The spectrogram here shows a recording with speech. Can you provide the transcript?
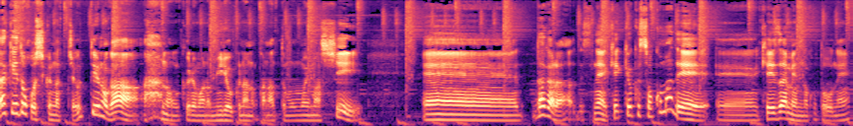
だけど欲しくなっちゃうっていうのが、あの、車の魅力なのかなとも思いますし、えー、だからですね、結局そこまで、えー、経済面のことをね、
